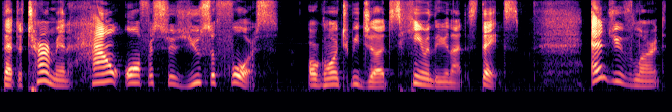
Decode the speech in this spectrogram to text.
that determine how officers' use of force are going to be judged here in the United States. And you've learned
